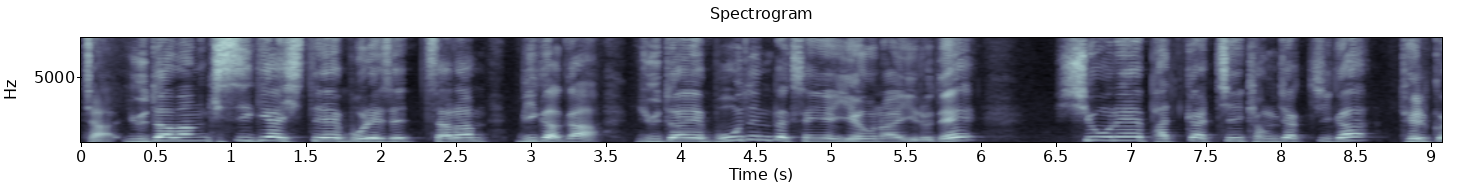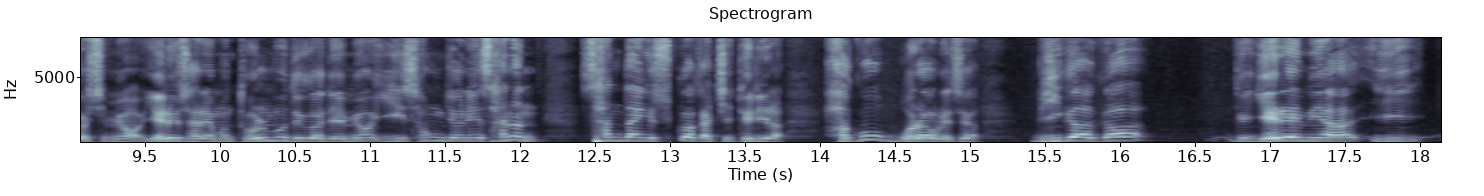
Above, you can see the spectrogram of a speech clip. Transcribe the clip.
자, 유다 왕 히스기야 시대의 모레셋 사람 미가가 유다의 모든 백성에 예언하여 이르되 시온의 밭같이 경작지가 될 것이며 예루살렘은 돌무드가 되며 이 성전에 사는 산당의 숲과 같이 되리라 하고 뭐라고 그랬어요? 미가가 예레미야 이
